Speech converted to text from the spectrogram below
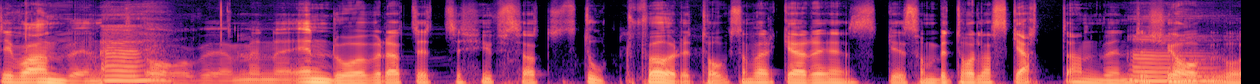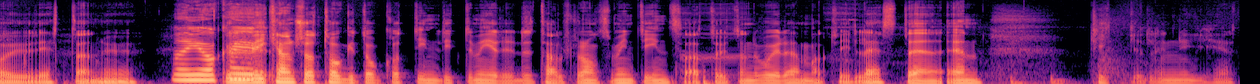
det var använt Ja. av, eh, men ändå över att ett hyfsat stort företag som verkar eh, som betalar skatt använder sig Ja. av var ju detta nu. Men jag kan ju, vi kanske ha tagit och gått in lite mer i detalj för de som inte är insatta utan det var ju det här med att vi läste en artikel i nyhet.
